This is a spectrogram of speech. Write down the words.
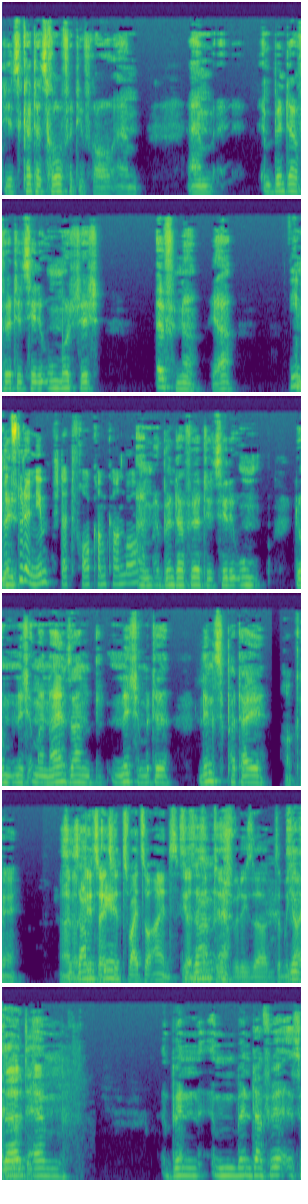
die ist Katastrophe, die Frau. Ähm, ähm, Im Winter für die CDU muss sich öffnen, ja. Wen würdest du denn nehmen, statt Frau Kramp-Karrenbauer? Ähm, bin dafür, die CDU dumm nicht immer Nein sagen, nicht mit der Linkspartei. Okay. Ja, dann steht ja jetzt hier 2 zu 1 hier zusammen, an diesem Tisch, würde ich sagen. Ziemlich eindeutig. Ähm, bin, bin dafür, es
